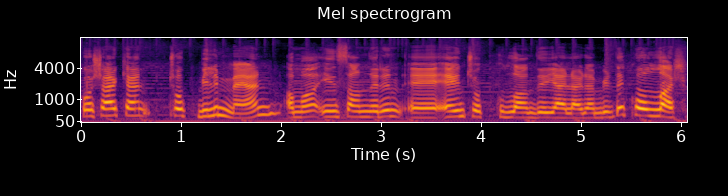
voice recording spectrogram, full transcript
Koşarken çok bilinmeyen ama insanların e, en çok kullandığı yerlerden biri de kollar.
